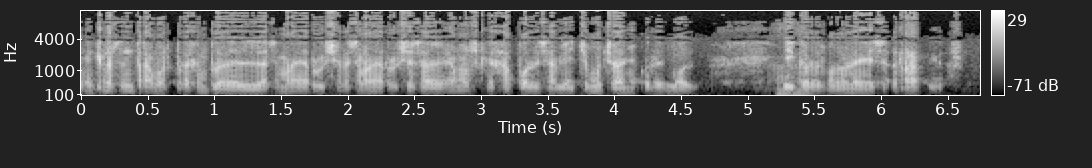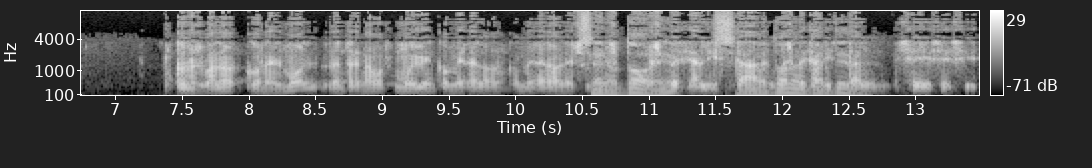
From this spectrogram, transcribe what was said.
¿En qué nos centramos? Por ejemplo, la semana de Rusia. La semana de Rusia sabíamos que Japón les había hecho mucho daño con el MOL y con los balones rápidos. Con, los con el MOL lo entrenamos muy bien con Miguelón. Con Miguelón es un, ¿eh? especialista. especialista sí, sí, sí.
